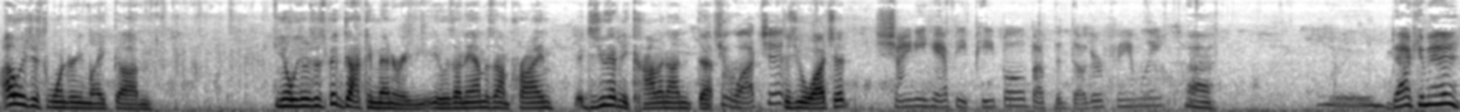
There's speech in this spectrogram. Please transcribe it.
I was just wondering, like, um, you know, there was this big documentary. It was on Amazon Prime. Did you have any comment on that? Did you watch it? Did you watch it? Shiny happy people about the Duggar family. Uh, documented?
